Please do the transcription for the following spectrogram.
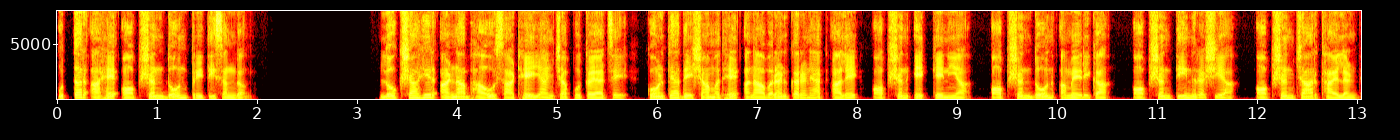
उत्तर आहे ऑप्शन दोन प्रीतीसंगम लोकशाहीर अण्णा भाऊ साठे यांच्या पुतळ्याचे कोणत्या देशामध्ये अनावरण करण्यात आले? ऑप्शन एक केनिया ऑप्शन दोन अमेरिका ऑप्शन तीन रशिया ऑप्शन चार थायलंड.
